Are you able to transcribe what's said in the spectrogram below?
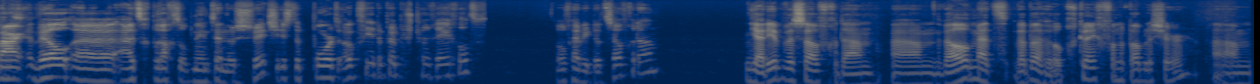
Maar wel eh, uitgebracht op Nintendo Switch. Is de port ook via de publisher geregeld? Of heb ik dat zelf gedaan? Ja, die hebben we zelf gedaan. Ehm, wel met, we hebben hulp gekregen van de publisher. Ehm,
